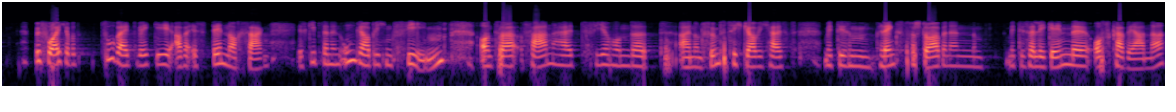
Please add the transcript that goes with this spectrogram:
bevor ich aber zu weit weggehe, aber es dennoch sagen. Es gibt einen unglaublichen Film, und zwar Fahrenheit 451, glaube ich, heißt, mit diesem längst verstorbenen, mit dieser Legende Oskar Werner,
